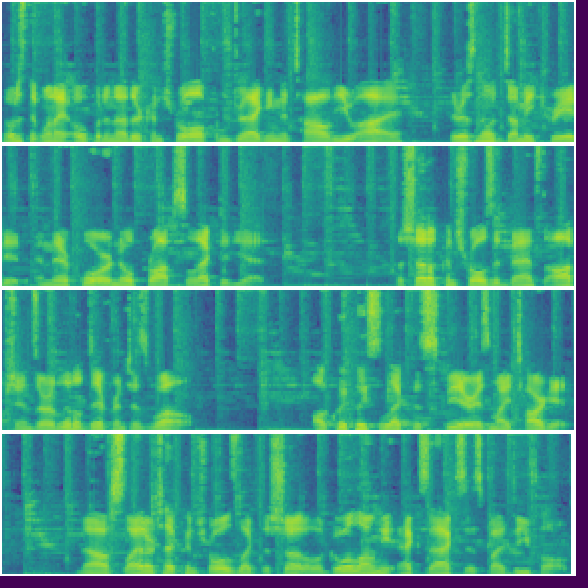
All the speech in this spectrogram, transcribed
Notice that when I open another control from dragging the tile UI, there is no dummy created, and therefore no prop selected yet. The shuttle control's advanced options are a little different as well. I'll quickly select the sphere as my target. Now, slider type controls like the shuttle go along the x-axis by default,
